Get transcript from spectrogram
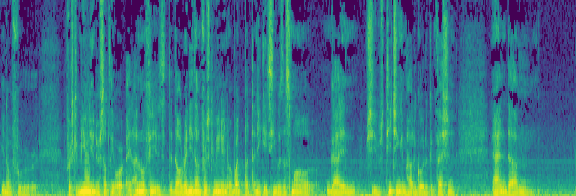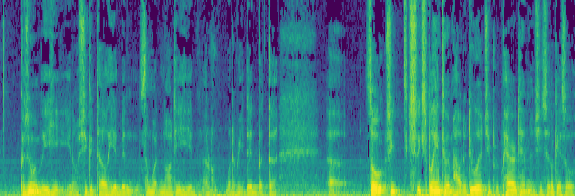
you know, for first communion or something. Or I don't know if he's already done first communion or what. But in any case, he was a small guy, and she was teaching him how to go to confession, and. Um, presumably, he, you know, she could tell he had been somewhat naughty. He had, I don't know, whatever he did, but uh, uh, so she, she explained to him how to do it. She prepared him, and she said, "Okay, so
